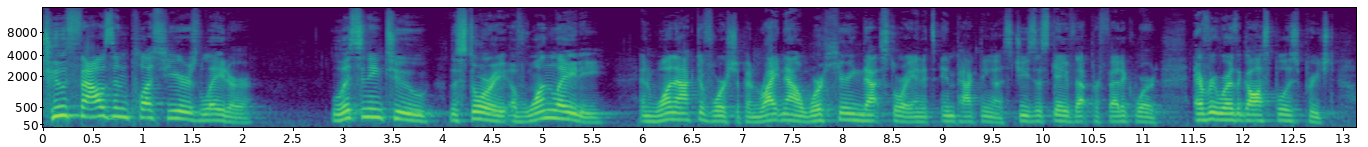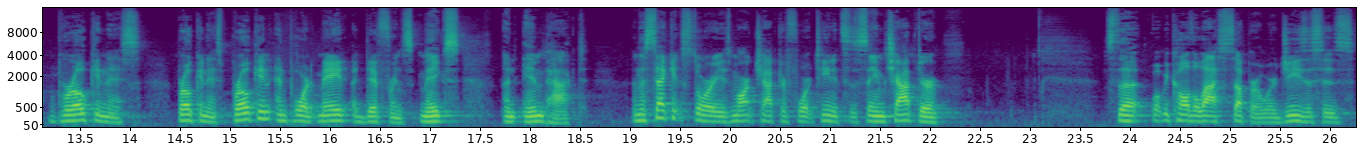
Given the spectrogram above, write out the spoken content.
2,000 plus years later, listening to the story of one lady and one act of worship. And right now, we're hearing that story and it's impacting us. Jesus gave that prophetic word. Everywhere the gospel is preached, brokenness, brokenness, broken and poured, made a difference, makes an impact. And the second story is Mark chapter 14. It's the same chapter. It's the what we call the Last Supper, where Jesus is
